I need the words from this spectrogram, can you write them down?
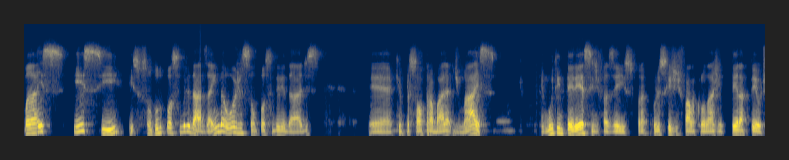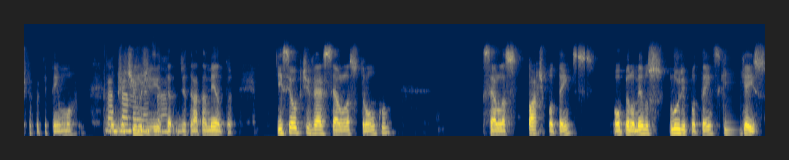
Mas e se, isso são tudo possibilidades, ainda hoje são possibilidades é, que o pessoal trabalha demais, tem muito interesse de fazer isso, pra, por isso que a gente fala clonagem terapêutica, porque tem um objetivo de, é. de tratamento. E se eu obtiver células tronco células totipotentes, ou pelo menos pluripotentes. O que, que é isso?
